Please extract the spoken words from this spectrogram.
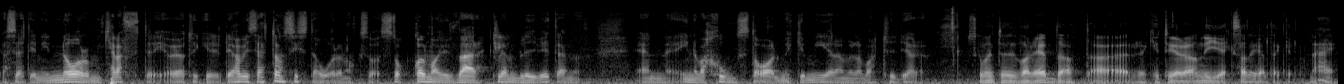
Jag ser att det är en enorm kraft i det och jag tycker det har vi sett de sista åren också. Stockholm har ju verkligen blivit en en innovationsstad mycket mer än vad det har varit tidigare. Ska man inte vara rädd att äh, rekrytera nyexade helt enkelt? Nej,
